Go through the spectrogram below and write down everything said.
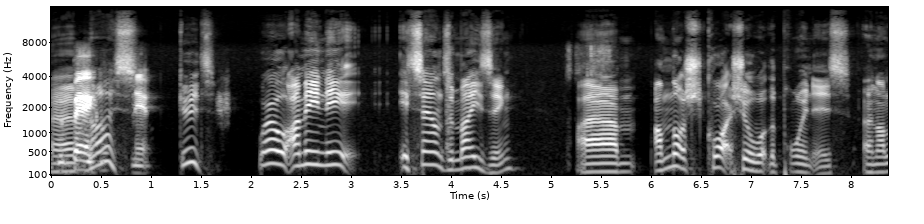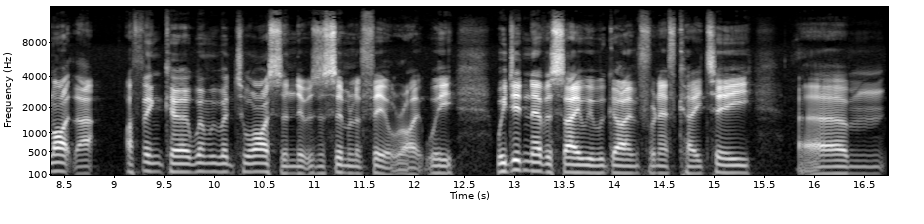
Uh, nice. Grylls in it. Good. Well, I mean, it, it sounds amazing. Um, I'm not sh- quite sure what the point is, and I like that. I think uh, when we went to Iceland, it was a similar feel, right? We we didn't ever say we were going for an FKT, um,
